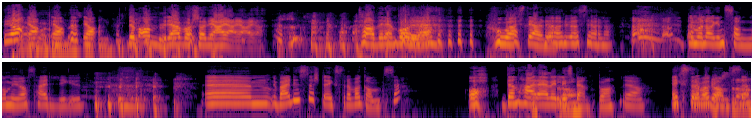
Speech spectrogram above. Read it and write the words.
det er ja, smartingen, ja, ja. De andre er bare sånn ja, ja, ja, ja. Ta dere en bolle. Hun er stjerne. Ja, hun er stjerna. Du må lage en sang om henne, ass. Herregud. Um, hva er din største ekstravaganse? Åh, den her er jeg veldig Ekstra. spent på. Ja. Ekstravaganse.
